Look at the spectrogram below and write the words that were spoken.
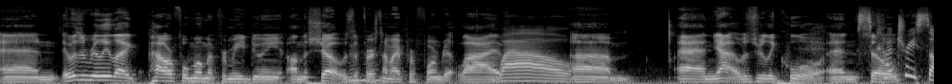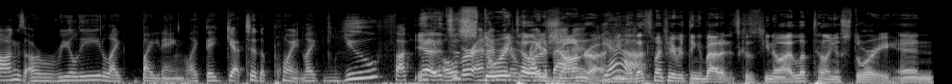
and it was a really like powerful moment for me doing it on the show. It was the first Mm-hmm. time I performed it live. wow. Um, and yeah, it was really cool. And so Country songs are really like biting. Like they get to the point. Like you fucked Yeah, me it's over a and I'm storyteller genre. It. Yeah. You know, that's my favorite thing about it. It's because you know I love telling a story, and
